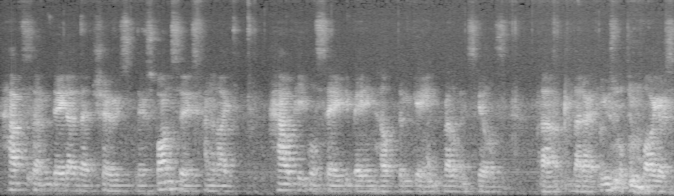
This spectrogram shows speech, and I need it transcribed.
have some data that shows their sponsors kind of like how people say debating helped them gain relevant skills uh, that are useful to employers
